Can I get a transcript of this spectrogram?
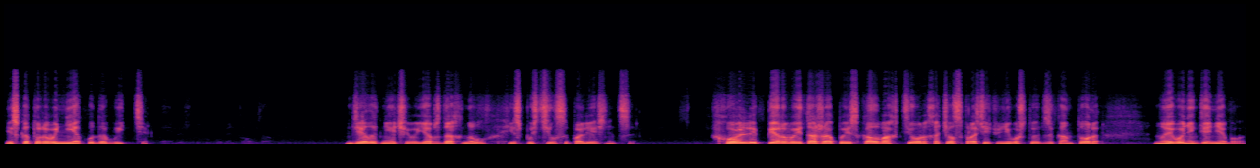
из которого некуда выйти. Делать нечего. Я вздохнул и спустился по лестнице. В холле первого этажа поискал вахтера, хотел спросить у него, что это за контора, но его нигде не было.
